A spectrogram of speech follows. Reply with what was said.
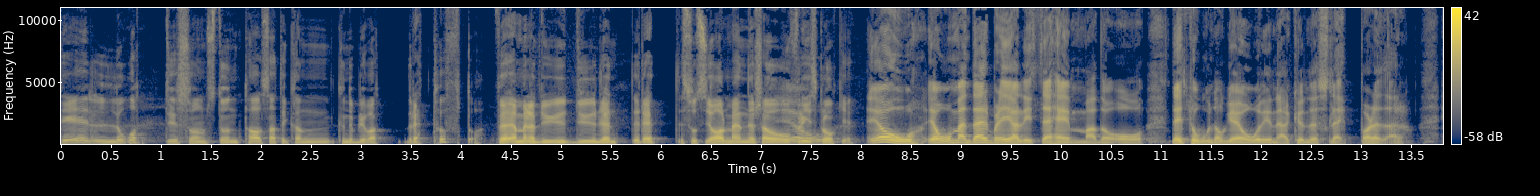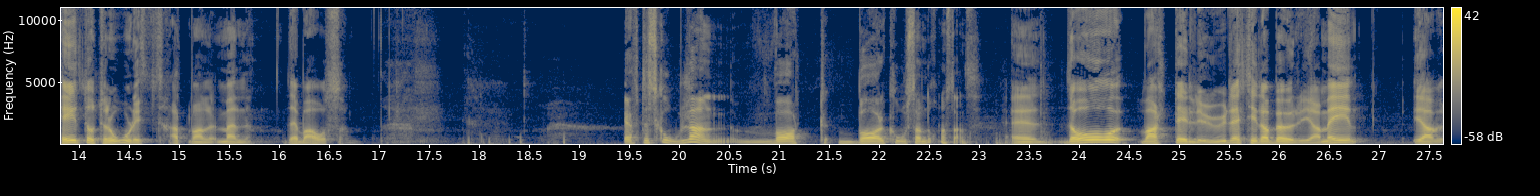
det låter ju som stundtals att det kan, kunde bli, rätt tufft då? För jag menar, du, du är rätt, rätt social människa och Jo. frispråkig. Jo, jo, men där blev jag lite hämmad och, och det tog några år innan jag kunde släppa det där. Helt otroligt att man, men det var så. Efter skolan, vart bar kosan då någonstans? Eh, då var det Luleå till att börja med. Jag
